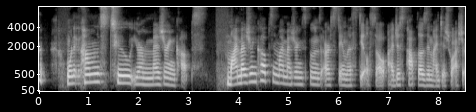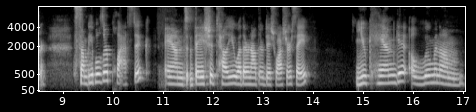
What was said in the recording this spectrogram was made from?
when it comes to your measuring cups, my measuring cups and my measuring spoons are stainless steel, so I just pop those in my dishwasher. Some people's are plastic, and they should tell you whether or not they're dishwasher safe. You can get aluminum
